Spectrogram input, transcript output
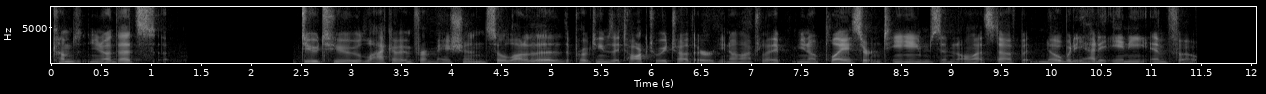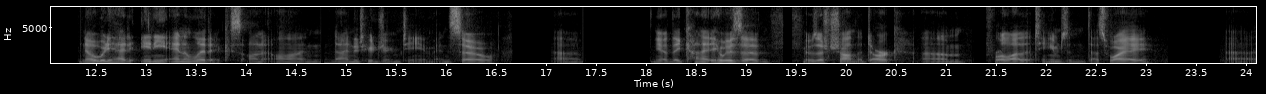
comes you know that's due to lack of information. So a lot of the the pro teams they talk to each other, you know, after they you know play certain teams and all that stuff, but nobody had any info. Nobody had any analytics on on 92 Dream Team, and so um, you know they kind of it was a it was a shot in the dark um, for a lot of the teams, and that's why uh,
